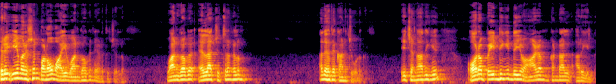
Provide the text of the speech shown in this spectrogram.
ശരി ഈ മനുഷ്യൻ പണവുമായി വാൻഗോഗിന്റെ അടുത്ത് ചെല്ലും. വാൻഗോഗ് എല്ലാ ചിത്രങ്ങളും അദ്ദേഹത്തെ കാണിച്ചു കൊടുക്കും. ഈ ചങ്ങാതിക്ക് ഓരോ പെയിന്റിങ്ങിന്റെയും ആഴം കണ്ടാൽ അറിയില്ല.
